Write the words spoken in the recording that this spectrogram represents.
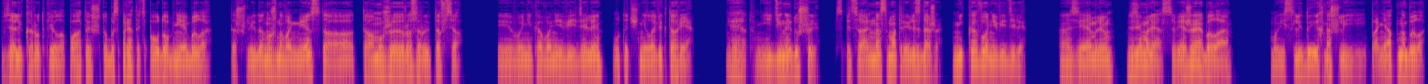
Взяли короткие лопаты, чтобы спрятать поудобнее было. Дошли до нужного места, а там уже разрыто все. «И вы никого не видели?» — уточнила Виктория. «Нет, ни единой души. Специально осмотрелись даже. Никого не видели». «А землю? Земля свежая была?» «Мы и следы их нашли, и понятно было,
